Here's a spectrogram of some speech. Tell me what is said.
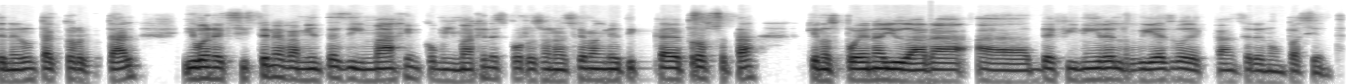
tener un tacto rectal y bueno, existen herramientas de imagen como imágenes por resonancia magnética de próstata que nos pueden ayudar a, definir el riesgo de cáncer en un paciente.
